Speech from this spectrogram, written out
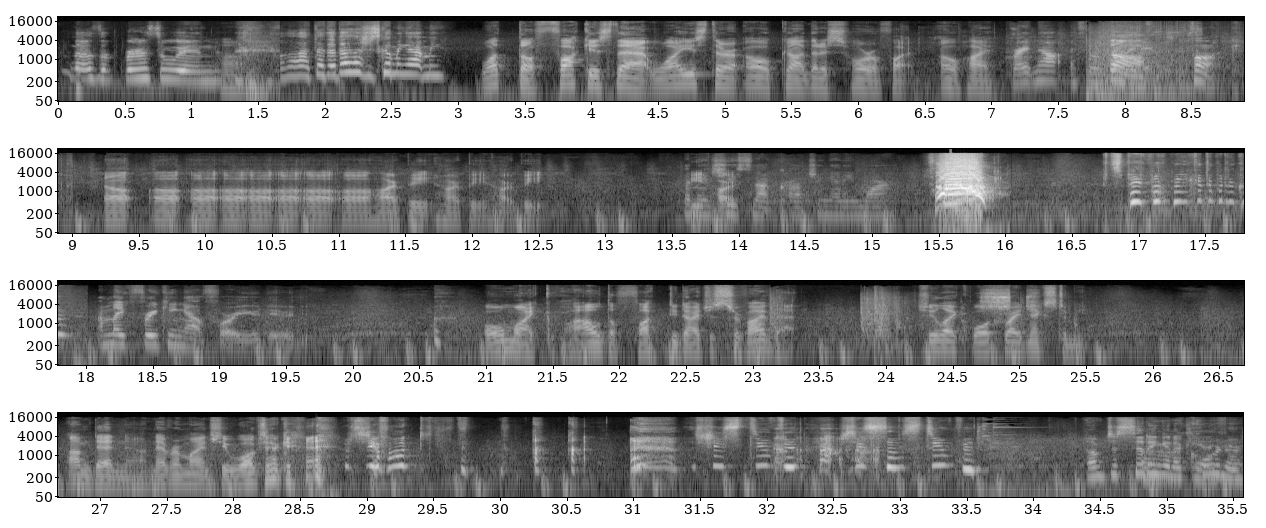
that was the first win. Oh. Ah, da, da, da, she's coming at me. What the fuck is that? Why is there? Oh god, that is horrifying. Oh hi. Right now, I feel Oh fuck. Oh oh oh oh oh oh oh oh heartbeat heartbeat heartbeat. That beat means heart. she's not crouching anymore. Ah! I'm like freaking out for you, dude. Oh my, g- how the fuck did I just survive that? She like walked right next to me. I'm dead now. Never mind, she walked again. she walked. She's stupid. She's so stupid. I'm just sitting in a Okay, corner.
